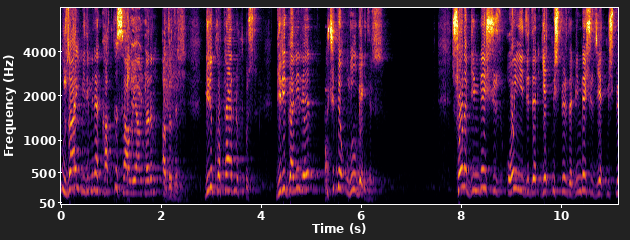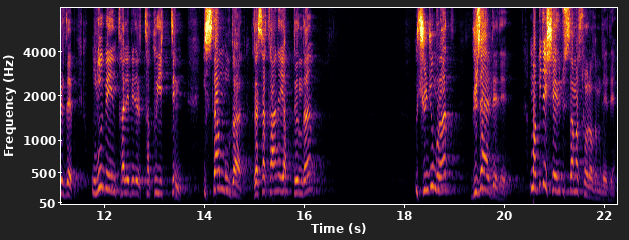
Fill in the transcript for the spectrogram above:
uzay bilimine katkı sağlayanların adıdır. Biri Kopernikus, biri Galile, üçü de Ulu Bey'dir. Sonra 1517'de 71'de 1571'de Ulu Bey'in talebeleri Takuyittin İstanbul'da rasathane yaptığında 3. Murat güzel dedi. Ama bir de Şeyhülislam'a soralım dedi.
